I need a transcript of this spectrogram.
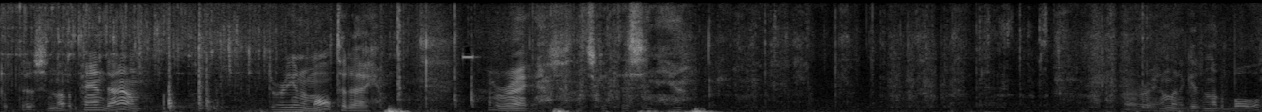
Put this, another pan down. Dirtying them all today. All right, let's get this in here. All right, I'm gonna get another bowl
